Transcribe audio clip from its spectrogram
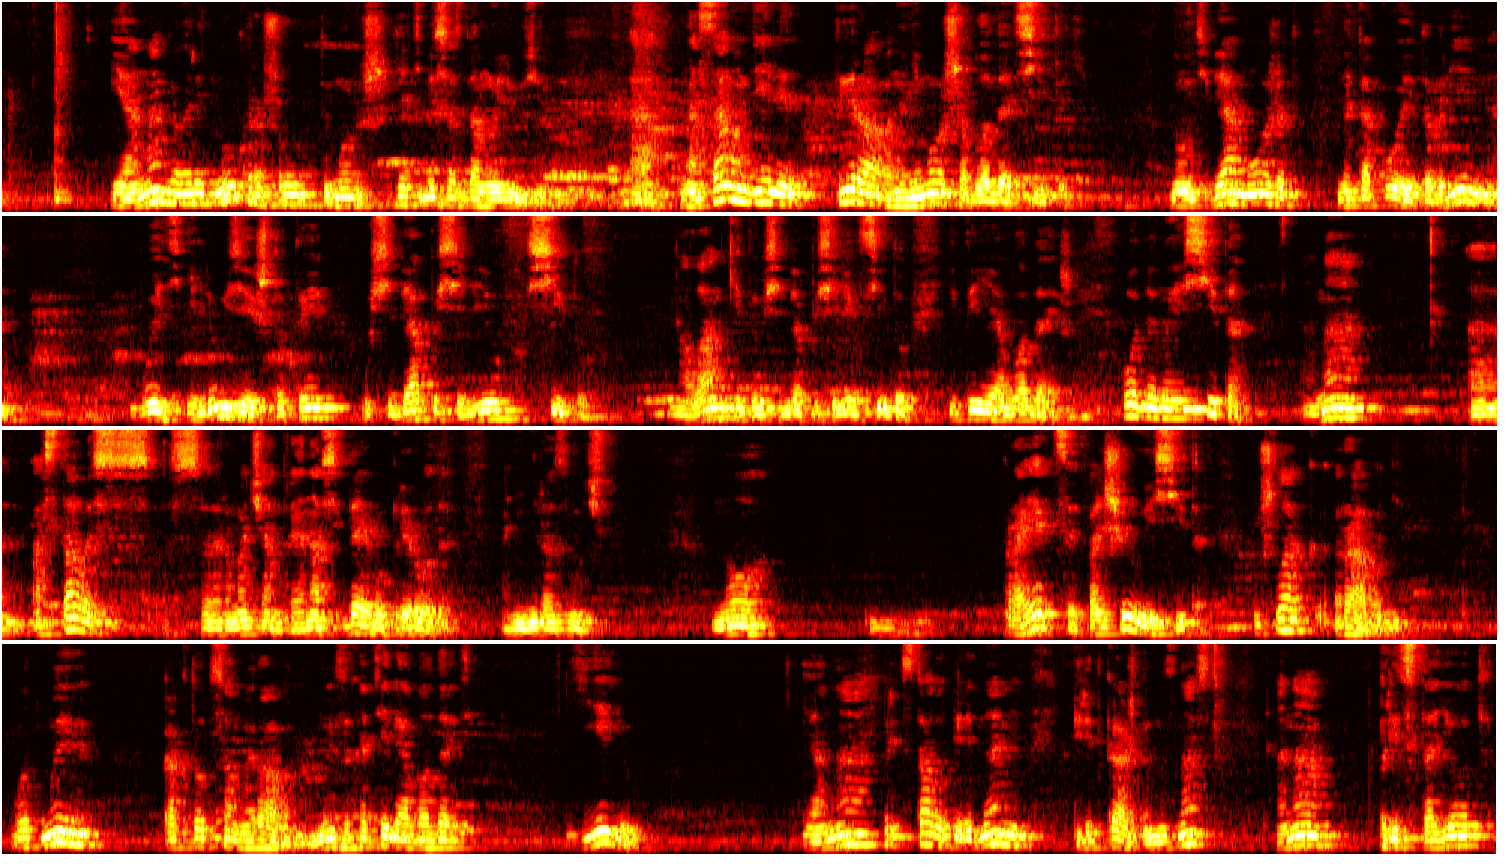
И она говорит, ну хорошо, ты можешь, я тебе создам иллюзию. А на самом деле ты, Равана, не можешь обладать ситой. Но у тебя может на какое-то время быть иллюзией, что ты у себя поселил ситу. На ланке ты у себя поселил ситу, и ты ей обладаешь. Подлинная сита, она э, осталась с, с Рамачандрой, она всегда его природа, они неразлучны но проекция, фальшивая сита, ушла к Раване. Вот мы, как тот самый Раван, мы захотели обладать ею, и она предстала перед нами, перед каждым из нас, она предстает,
